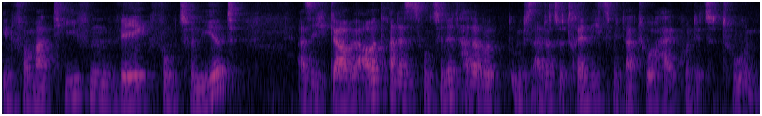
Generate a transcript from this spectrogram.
informativen Weg funktioniert. Also ich glaube auch dran, dass es funktioniert, hat aber, um es einfach zu trennen, nichts mit Naturheilkunde zu tun.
